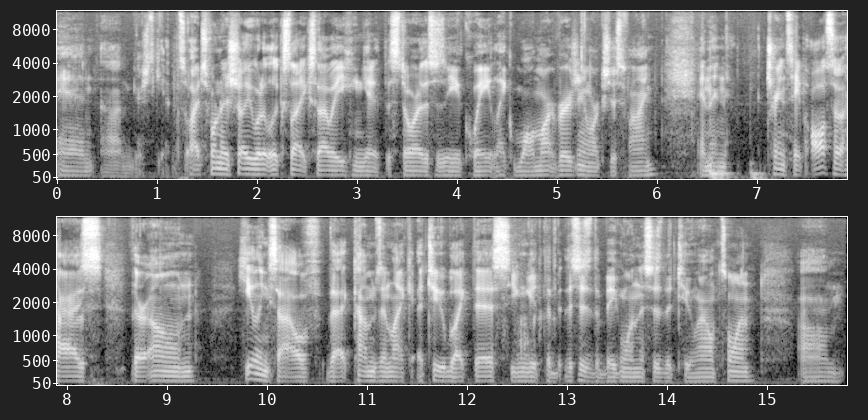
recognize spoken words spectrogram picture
and um, your skin. So I just wanted to show you what it looks like so that way you can get it at the store. This is the Equate like Walmart version. It works just fine. And then Trans Tape also has their own healing salve that comes in like a tube like this. You can get the, this is the big one. This is the two ounce one. Um,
